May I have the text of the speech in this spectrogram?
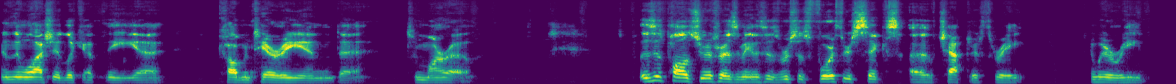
and then we'll actually look at the uh, commentary and uh, tomorrow. This is Paul's Jewish resume. This is verses four through six of chapter three. And we read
